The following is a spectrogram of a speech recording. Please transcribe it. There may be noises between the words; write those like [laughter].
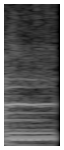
thank you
